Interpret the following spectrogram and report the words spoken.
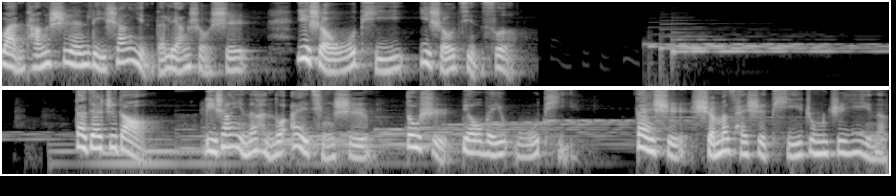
晚唐诗人李商隐的两首诗，一首《无题》，一首《锦瑟》。大家知道，李商隐的很多爱情诗都是标为无题，但是什么才是题中之意呢？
